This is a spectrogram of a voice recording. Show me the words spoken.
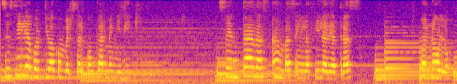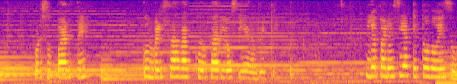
Cecilia volvió a conversar con Carmen y Vicky. Sentadas ambas en la fila de atrás, Manolo, por su parte, conversaba con Carlos y Enrique. Le parecía que todo eso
